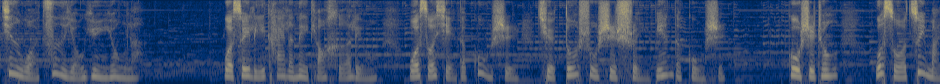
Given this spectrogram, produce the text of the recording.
尽我自由运用了。我虽离开了那条河流，我所写的故事却多数是水边的故事，故事中。我所最满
